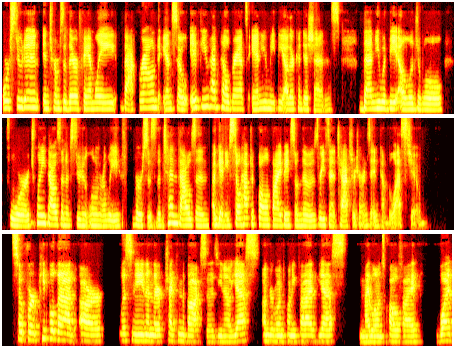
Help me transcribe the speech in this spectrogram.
or student in terms of their family background. And so if you had Pell grants and you meet the other conditions, then you would be eligible for 20,000 of student loan relief versus the 10,000. Again, you still have to qualify based on those recent tax returns income the last two. So for people that are listening and they're checking the boxes, you know, yes, under 125, yes, my loans qualify. What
